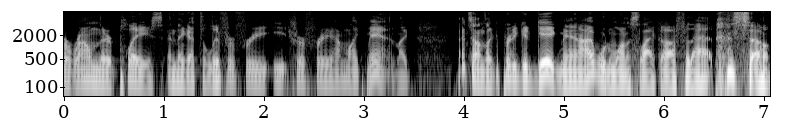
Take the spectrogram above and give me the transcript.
around their place and they got to live for free, eat for free. I'm like, man, like that sounds like a pretty good gig, man. I wouldn't want to slack off for that. so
